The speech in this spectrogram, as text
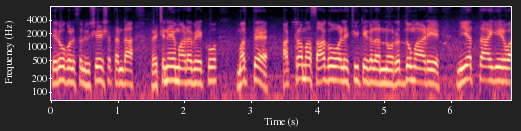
ತೆರವುಗೊಳಿಸಲು ವಿಶೇಷ ತಂಡ ರಚನೆ ಮಾಡಬೇಕು. ಮತ್ತು ಅಕ್ರಮ ಸಾಗುವಳಿ ಚೀಟಿಗಳನ್ನು ರದ್ದು ಮಾಡಿ ನಿಯತ್ತಾಗಿರುವ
